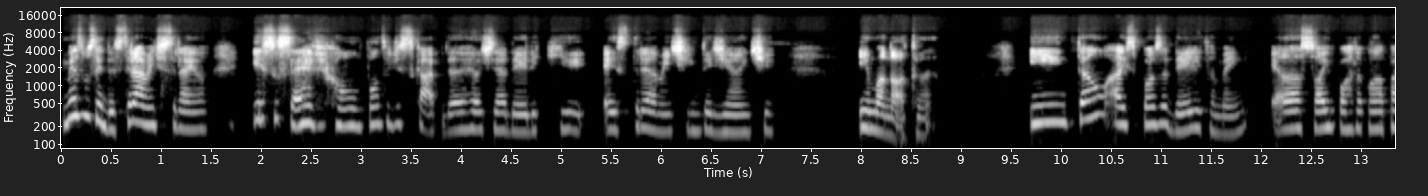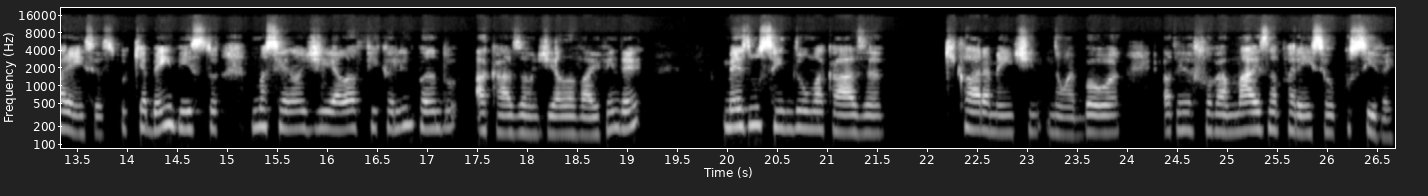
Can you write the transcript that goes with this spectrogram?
Mesmo sendo extremamente estranho, isso serve como um ponto de escape da rotina dele, que é extremamente entediante e monótona. E então a esposa dele também, ela só importa com aparências, o que é bem visto numa cena onde ela fica limpando a casa onde ela vai vender, mesmo sendo uma casa que claramente não é boa, ela tenta focar mais na aparência possível.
